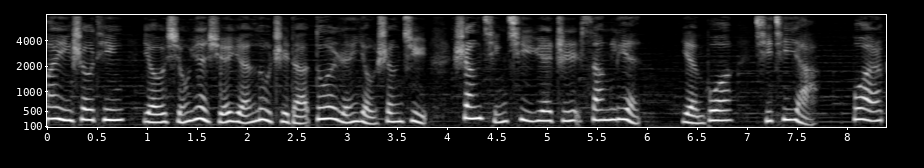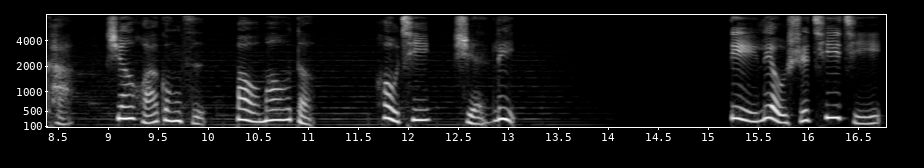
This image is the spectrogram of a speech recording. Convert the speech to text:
欢迎收听由熊院学员录制的多人有声剧《伤情契约之丧恋》，演播：琪琪雅、波尔卡、喧哗公子、豹猫等，后期雪莉。第六十七集。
